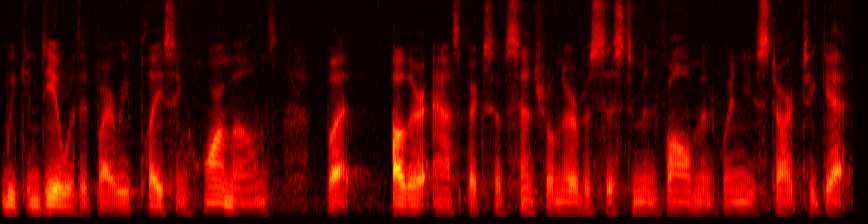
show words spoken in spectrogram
we can deal with it by replacing hormones. But other aspects of central nervous system involvement when you start to get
